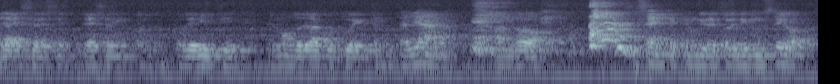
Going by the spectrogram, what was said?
ce n'è da essere, essere incolleriti nel mondo della cultura italiana, quando si sente che un direttore di museo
